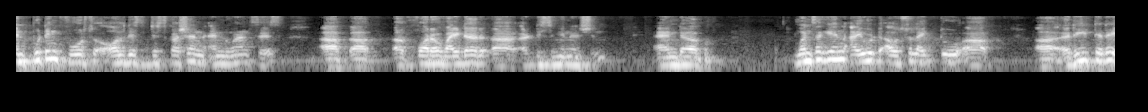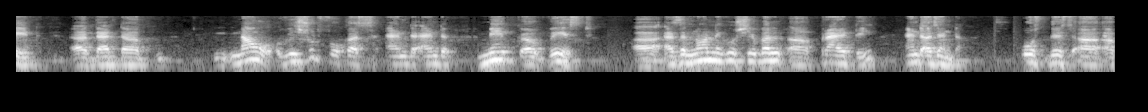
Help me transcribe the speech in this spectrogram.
and putting forth all this discussion and nuances for a wider dissemination. And once again, I would also like to reiterate uh, that uh, now we should focus and, and make uh, waste uh, as a non-negotiable uh, priority and agenda post this uh, uh,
